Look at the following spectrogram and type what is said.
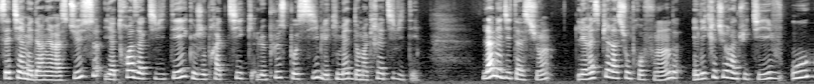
Septième et dernière astuce, il y a trois activités que je pratique le plus possible et qui m'aident dans ma créativité. La méditation, les respirations profondes et l'écriture intuitive ou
